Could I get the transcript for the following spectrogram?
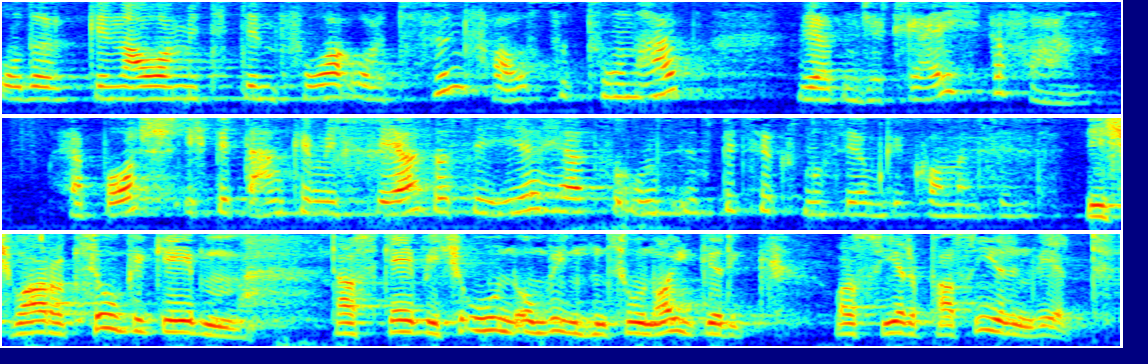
oder genauer mit dem Vorort Fünfhaus zu tun hat, werden wir gleich erfahren. Herr Bosch, ich bedanke mich sehr, dass Sie hierher zu uns ins Bezirksmuseum gekommen sind. Ich war zugegeben, das gebe ich unumwinden zu neugierig, was hier passieren wird.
